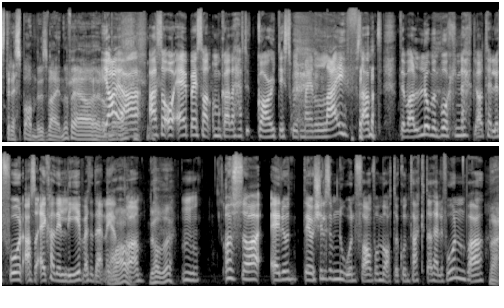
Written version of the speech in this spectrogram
Stress på andres vegne, får jeg høre om Ja, det. ja. Altså, og jeg ble sånn Oh my god, I have to guard this with my life. Sant? Det var lommebok, nøkler og telefon. Altså, jeg hadde livet til denne jenta. Du hadde det? Mm. Og så er det jo, det er jo ikke liksom noen form for måte å kontakte telefonen på. Nei.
